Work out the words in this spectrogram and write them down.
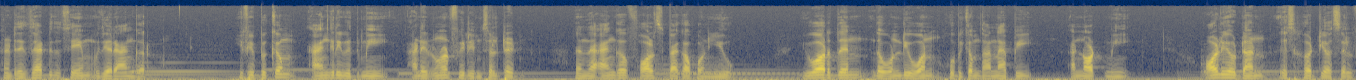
and it is exactly the same with your anger. If you become angry with me and I do not feel insulted, then the anger falls back upon you. You are then the only one who becomes unhappy and not me. All you have done is hurt yourself.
